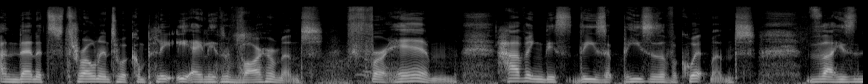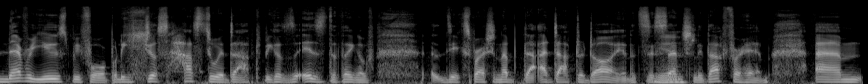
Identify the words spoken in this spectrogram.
and then it's thrown into a completely alien environment for him having these these pieces of equipment that he's never used before but he just has to adapt because it is the thing of the expression adapt or die and it's essentially that for him. Um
